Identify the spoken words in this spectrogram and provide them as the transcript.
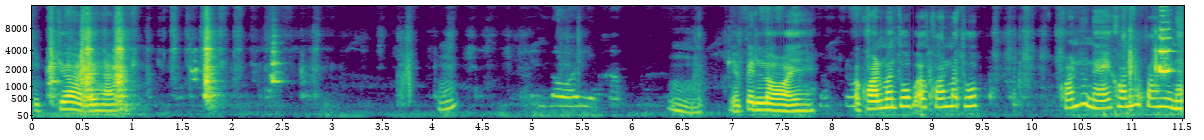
สุดยอดเลยครับอืมโรยอยู่ครับอืมเดี๋ยวเป็นรอย เอาค้อนมาทุบ เอาค้อนมาทุบ ค้อนอยู่ไหน ค้อนพี่ปังอยู่ไหน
